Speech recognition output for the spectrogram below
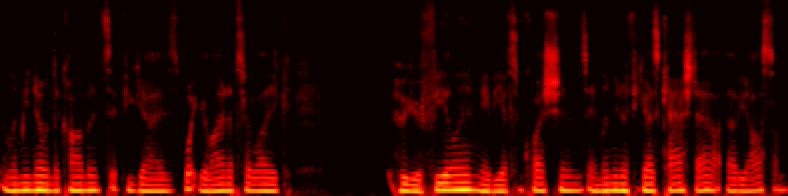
Let me know in the comments if you guys what your lineups are like, who you're feeling. Maybe you have some questions, and let me know if you guys cashed out. That'd be awesome.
